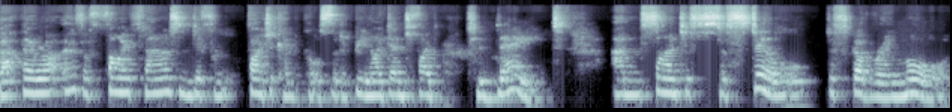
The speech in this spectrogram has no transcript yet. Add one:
that there are over 5,000 different phytochemicals that have been identified to date, and scientists are still discovering more.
